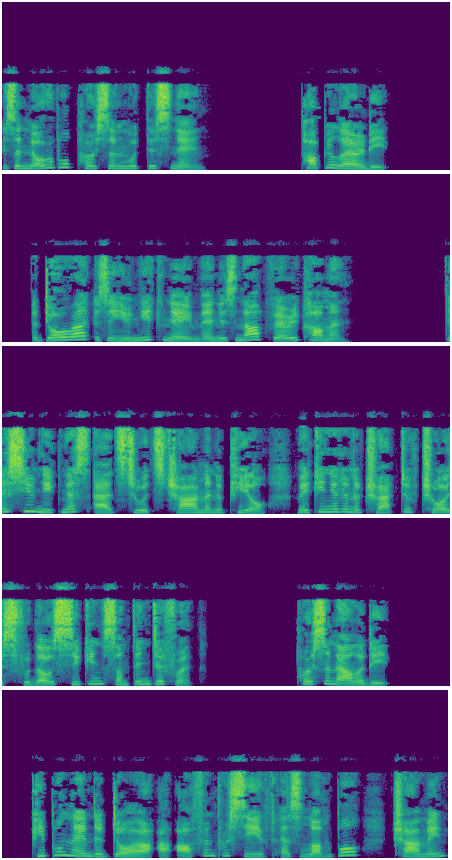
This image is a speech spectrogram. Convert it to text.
is a notable person with this name. Popularity Adora is a unique name and is not very common. This uniqueness adds to its charm and appeal, making it an attractive choice for those seeking something different. Personality People named Adora are often perceived as lovable, charming,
